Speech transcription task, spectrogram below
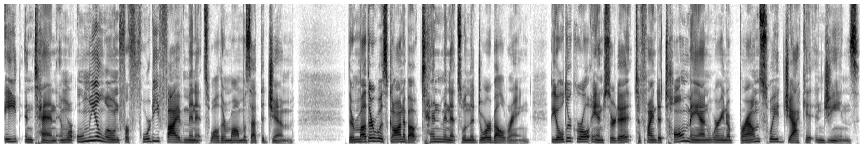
8 and 10, and were only alone for 45 minutes while their mom was at the gym. Their mother was gone about 10 minutes when the doorbell rang. The older girl answered it to find a tall man wearing a brown suede jacket and jeans.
